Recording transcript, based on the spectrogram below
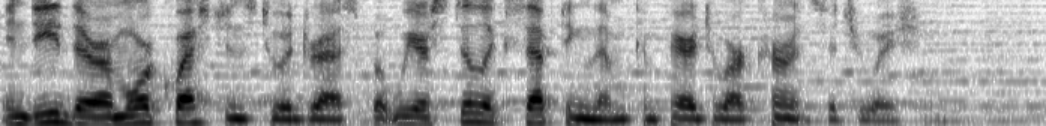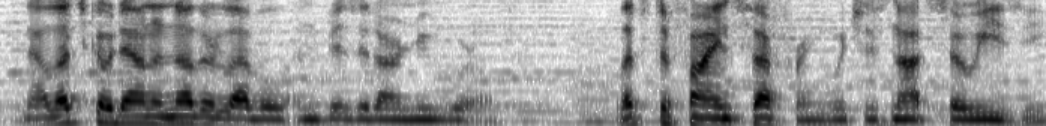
Indeed, there are more questions to address, but we are still accepting them compared to our current situation. Now let's go down another level and visit our new world. Let's define suffering, which is not so easy.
